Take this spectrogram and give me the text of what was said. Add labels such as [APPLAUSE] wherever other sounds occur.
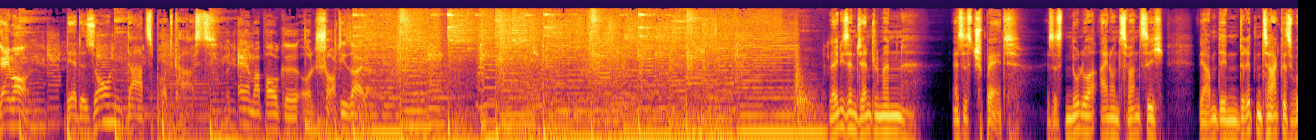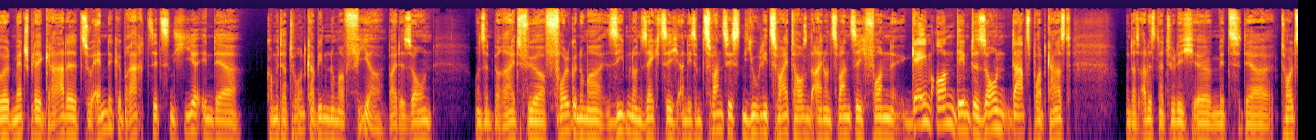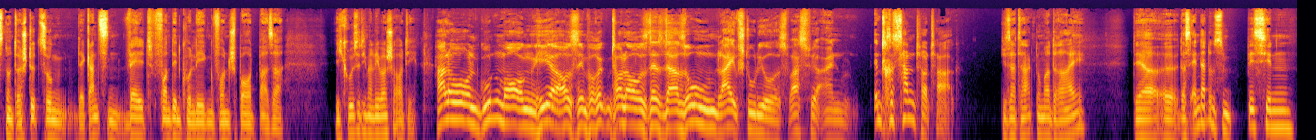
Game On. Der The Zone Darts Podcast. Mit Elmar Paulke und Shorty Seiler. Ladies and Gentlemen, es ist spät. Es ist 0 Uhr 21. Wir haben den dritten Tag des World Matchplay gerade zu Ende gebracht, sitzen hier in der Kommentatorenkabine Nummer 4 bei The Zone und sind bereit für Folge Nummer 67 an diesem 20. Juli 2021 von Game On, dem The Zone Darts Podcast. Und das alles natürlich äh, mit der tollsten Unterstützung der ganzen Welt von den Kollegen von Sportbuzzer. Ich grüße dich, mein lieber Shorty. Hallo und guten Morgen hier aus dem verrückten Tollhaus des Dazone Live Studios. Was für ein interessanter Tag. Dieser Tag Nummer drei, der, äh, das ändert uns ein bisschen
